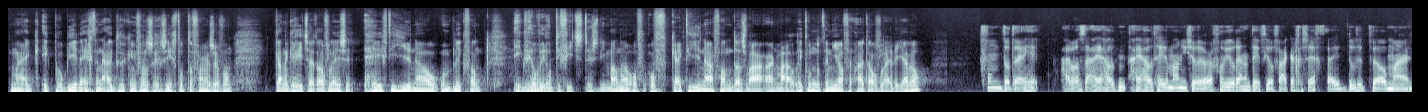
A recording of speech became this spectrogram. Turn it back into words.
Maar ik, ik probeerde echt een uitdrukking van zijn gezicht op te vangen. Zo van, kan ik er iets uit aflezen? Heeft hij hier nou een blik van, ik wil weer op die fiets tussen die mannen? Of, of kijkt hij hiernaar van, dat is waar Arnmaal? Ik kon het er niet af, uit afleiden. Jij wel? Ik vond dat hij, hij was daar, hij houdt, hij houdt helemaal niet zo heel erg van wielrennen. Dat heeft hij al vaker gezegd. Hij doet het wel, maar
